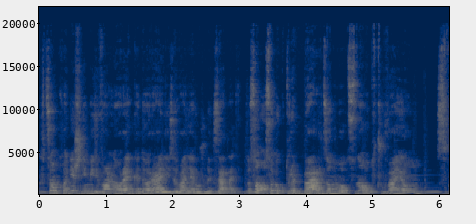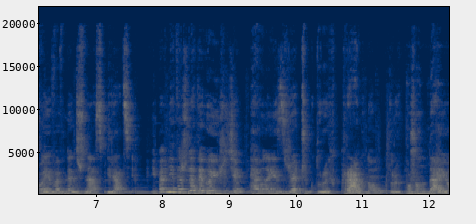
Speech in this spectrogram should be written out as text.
chcą koniecznie mieć wolną rękę do realizowania różnych zadań. To są osoby, które bardzo mocno odczuwają swoje wewnętrzne aspiracje. I pewnie też dlatego ich życie pełne jest rzeczy, których pragną, których pożądają,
